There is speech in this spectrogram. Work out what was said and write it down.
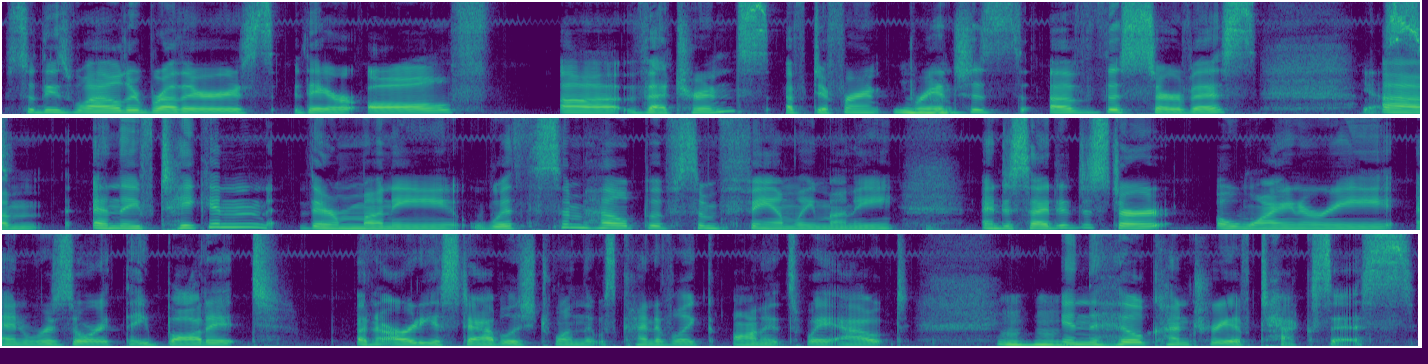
So these Wilder brothers, they are all uh, veterans of different Mhm. branches of the service. Yes. Um, and they've taken their money with some help of some family money and decided to start a winery and resort. They bought it, an already established one that was kind of like on its way out Mhm. in the hill country of Texas.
